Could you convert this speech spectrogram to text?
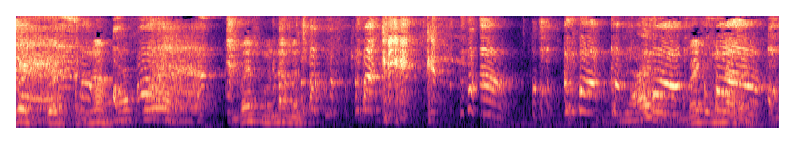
Wes, wes, menang. Wes menang, Wes. Wes menang, Wes.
